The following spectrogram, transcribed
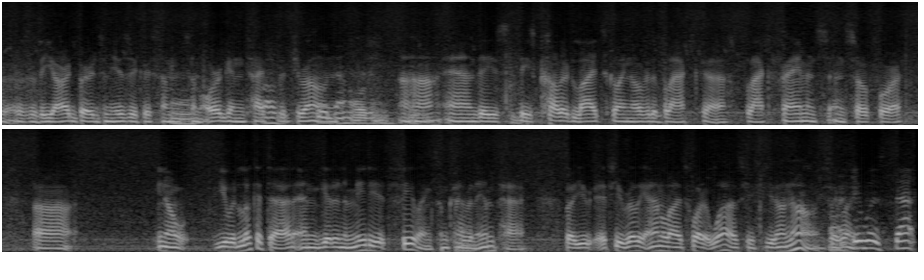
was it the Yardbirds music or some, some organ type of a drone? Organ. Uh huh. And these these colored lights going over the black uh, black frame and, and so forth. Uh, you know, you would look at that and get an immediate feeling, some kind of an impact. But you, if you really analyze what it was, you, you don't know. You say, "Well, It was that,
